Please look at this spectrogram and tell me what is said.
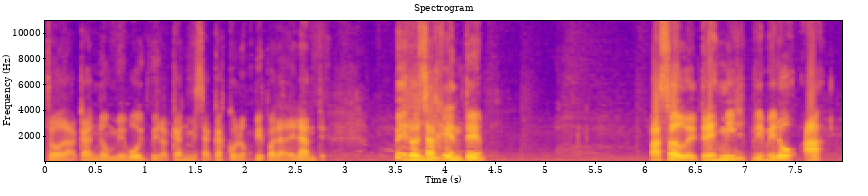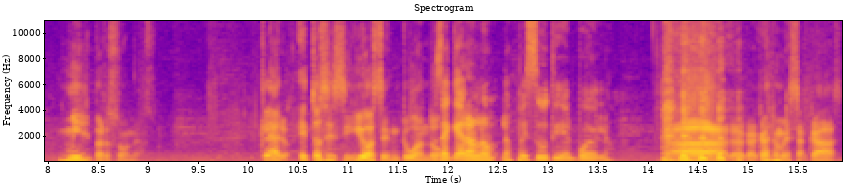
yo de acá no me voy, pero acá me sacás con los pies para adelante. Pero esa gente, pasado de 3.000 primero a 1.000 personas. Claro, esto se siguió acentuando. O sea, quedaron lo- los pesuti del pueblo. Claro, que acá no me sacás.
